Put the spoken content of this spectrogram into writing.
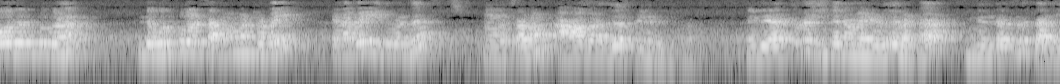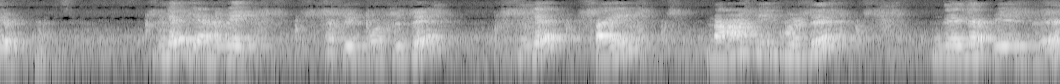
ஓரறுப்பு கணம் இந்த உறுப்புகள் சமமற்றவை. எனவே இது வந்து சமம் ஆகாது அப்படின்னு எழுதிக்கலாம் இந்த இடத்துல இங்க நம்ம எழுத வேண்டாம். இந்த இடத்துல தனியாக எடுத்துக்கலாம் இங்க எனவே. அப்படின்னு போட்டுட்டு இங்கே பை நாட் ஈக்குவல் டு இந்த இது அப்படியே இருக்குது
